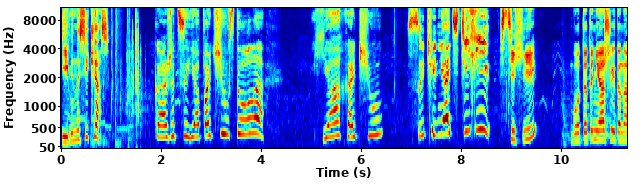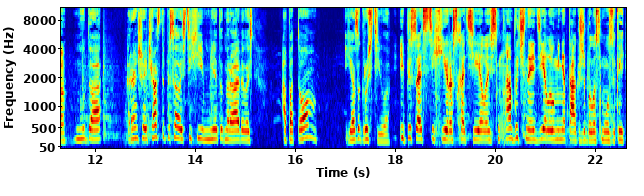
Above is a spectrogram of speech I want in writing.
именно сейчас? Кажется, я почувствовала. Я хочу сочинять стихи. Стихи? Вот это неожиданно. Ну да, раньше я часто писала стихи, и мне это нравилось. А потом я загрустила. И писать стихи расхотелось. Обычное дело у меня также было с музыкой.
